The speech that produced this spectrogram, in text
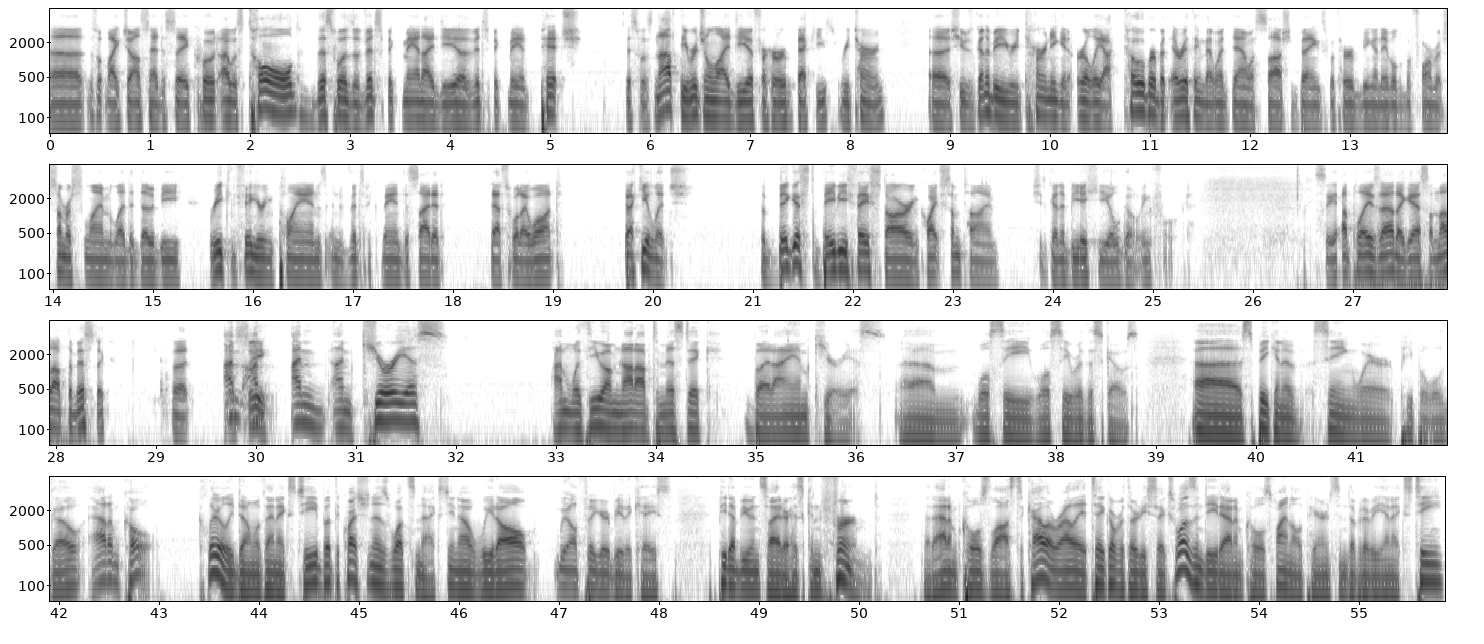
Uh, this is what Mike Johnson had to say. "Quote: I was told this was a Vince McMahon idea, a Vince McMahon pitch. This was not the original idea for her Becky's return. Uh, she was going to be returning in early October, but everything that went down with Sasha Banks, with her being unable to perform at SummerSlam, led to WWE reconfiguring plans, and Vince McMahon decided that's what I want. Becky Lynch, the biggest babyface star in quite some time, she's going to be a heel going forward. See how it plays out. I guess I'm not optimistic, but I'm, see. I'm I'm I'm curious. I'm with you. I'm not optimistic, but I am curious. Um, we'll see. We'll see where this goes. Uh, speaking of seeing where people will go, Adam Cole clearly done with NXT, but the question is, what's next? You know, we'd all we all figured it'd be the case. PW Insider has confirmed that Adam Cole's loss to Kyle O'Reilly at Takeover 36 was indeed Adam Cole's final appearance in WWE NXT.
